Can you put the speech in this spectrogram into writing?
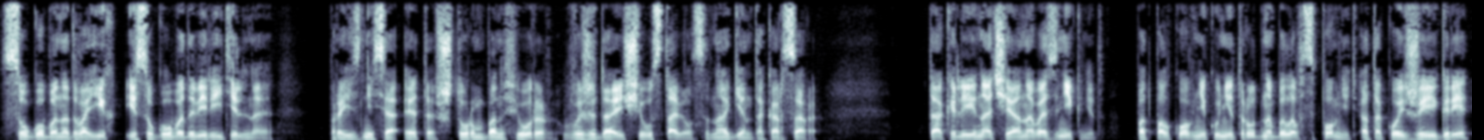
сугубо на двоих и сугубо доверительная. Произнеся это, штурмбанфюрер выжидающе уставился на агента Корсара. Так или иначе она возникнет. Подполковнику нетрудно было вспомнить о такой же игре,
